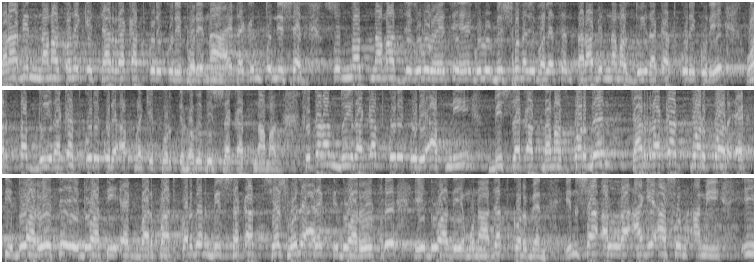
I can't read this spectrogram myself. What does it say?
তারাবিন নামাজ অনেকে চার রাকাত করে করে পড়ে। না, এটা কিন্তু নিষেধ। সুন্নত নামাজ যেগুলো রয়েছে, এগুলো বিশ্বনবী বলেছেন তারাবিন নামাজ দুই রাকাত করে করে, অর্থাৎ দুই রাকাত করে করে আপনাকে পড়তে হবে বিশ রাকাত নামাজ। সুতরাং দুই রাকাত করে করে আপনি বিশ রাকাত নামাজ পড়বেন, চার রাকাত পর পর একটি দোয়া রয়েছে, এই দোয়াটি একবার পাঠ করবেন। বিশ রাকাত শেষ হলে আরেকটি দোয়া রয়েছে, এই দোয়া দিয়ে মুনাজাত করবেন। ইনশা আল্লাহ আগে আসুন আমি এই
